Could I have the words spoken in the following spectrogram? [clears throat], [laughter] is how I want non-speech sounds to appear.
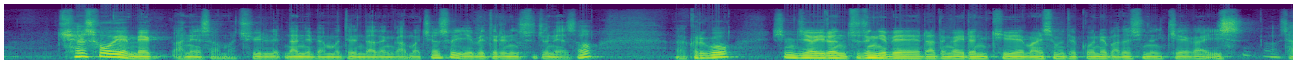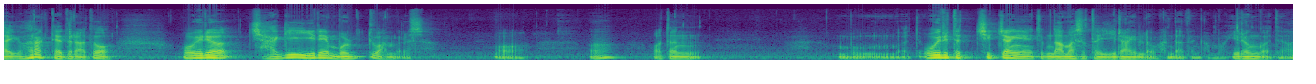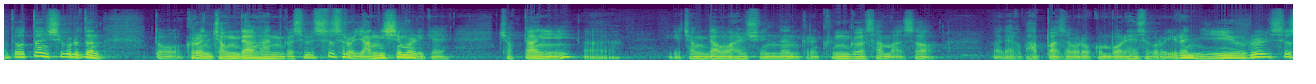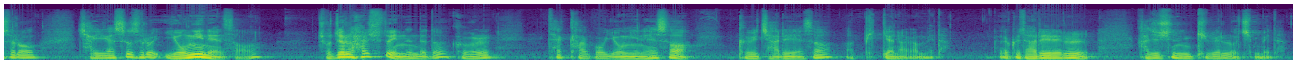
최소의 맥 안에서 뭐 주일 낮 예배 한번 드린다든가 뭐 최소의 예배 드리는 수준에서 어, 그리고 심지어 이런 주중 예배라든가 이런 기회에 말씀을 듣고 은혜 받을 수 있는 기회가 있, 자기가 허락되더라도 오히려 자기 일에 몰두함으로써 뭐 어? 떤 뭐, 뭐, 오히려 더 직장에 좀 남아서 더 일하려고 한다든가 뭐 이런 것들 어떤 식으로든 또 그런 정당한 것을 스스로 양심을 이렇게 적당히 어, 정당화할 수 있는 그런 근거 삼아서 어, 내가 바빠서 그렇고 뭘 해서 그렇고 이런 이유를 스스로 자기가 스스로 용인해서 조절을 할 수도 있는데도 그걸 택하고 용인해서 그 자리에서 비껴나갑니다. 그 자리를 있는 기회를 놓칩니다.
